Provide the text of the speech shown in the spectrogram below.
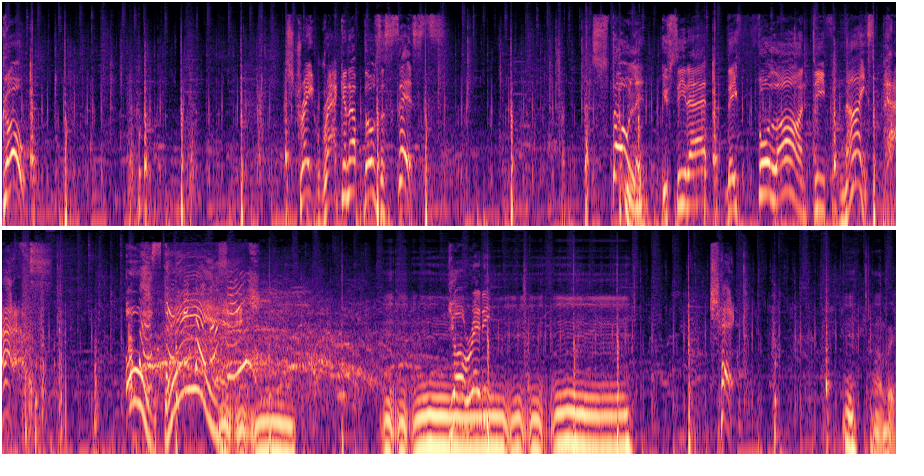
Go! Straight racking up those assists. Stolen. You see that? They full on deep. Nice pass. Oh, damn! Y'all ready? Check. Oh, buddy.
